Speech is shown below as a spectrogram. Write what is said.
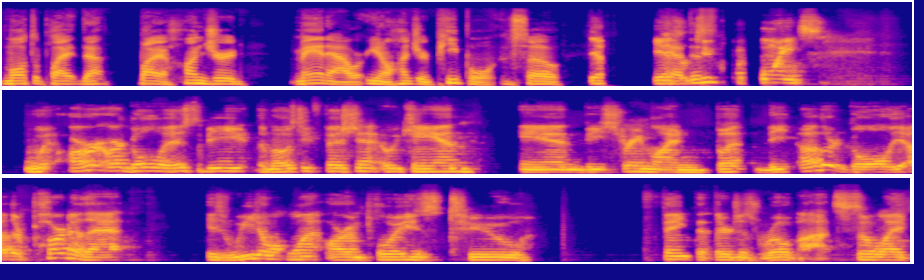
multiply that by a 100 man hour, you know, 100 people. So, yep. yeah, yeah so this, two points. Our, our goal is to be the most efficient we can and be streamlined. But the other goal, the other part of that is we don't want our employees to think that they're just robots. So like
